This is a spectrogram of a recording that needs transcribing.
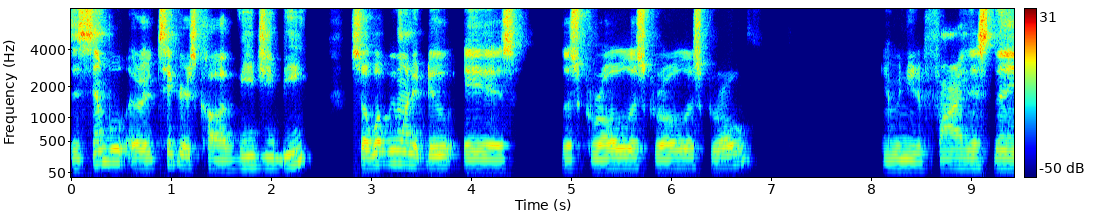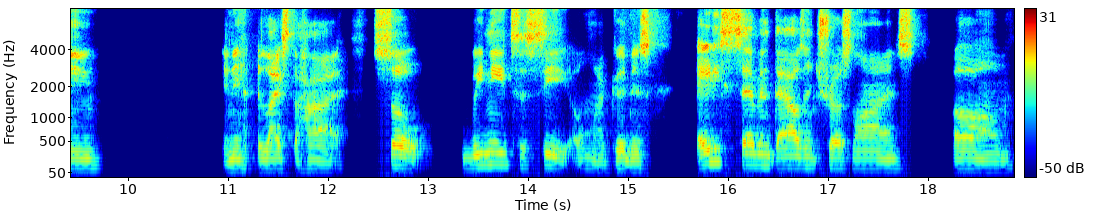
The symbol or ticker is called VGB. So what we want to do is let's scroll, let's scroll, let's scroll. And we need to find this thing. And it, it likes to hide. So we need to see, oh my goodness, 87,000 trust lines, um,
